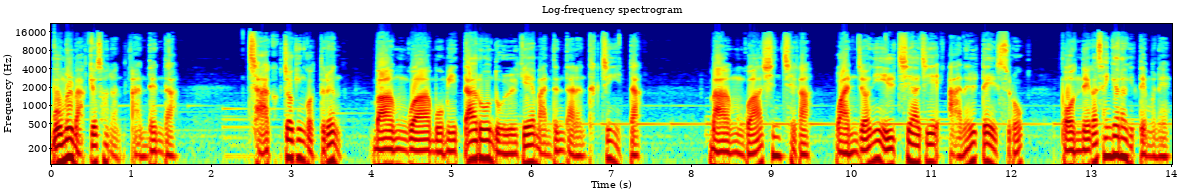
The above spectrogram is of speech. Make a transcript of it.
몸을 맡겨서는 안 된다. 자극적인 것들은 마음과 몸이 따로 놀게 만든다는 특징이 있다. 마음과 신체가 완전히 일치하지 않을 때일수록 번뇌가 생겨나기 때문에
